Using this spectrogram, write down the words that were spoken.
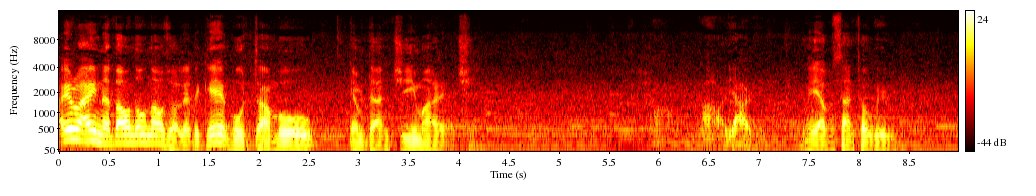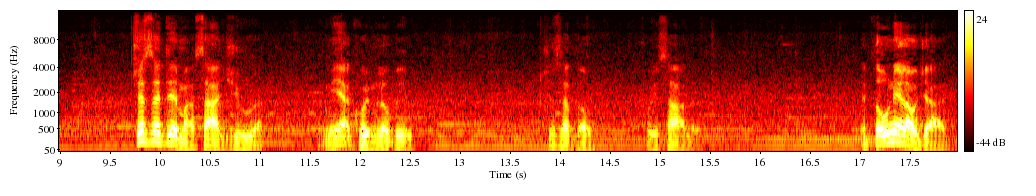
အဲ့တော့အဲ့2000 3000ဆိုတော့လေတကယ်ကိုတန်ဖို့အင်တန်ကြီးမာတဲ့အချိန်ဟာရပြီမရပစံထုတ်ပြီးပြီ77မှာစယူတာမရခွေမလုပ်ပြီး83ခွေစလို့အဲ3နှစ်လောက်ကြာတယ်အဲ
